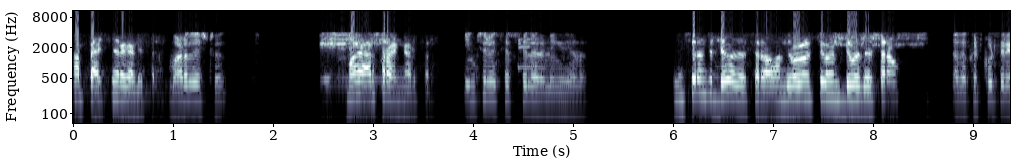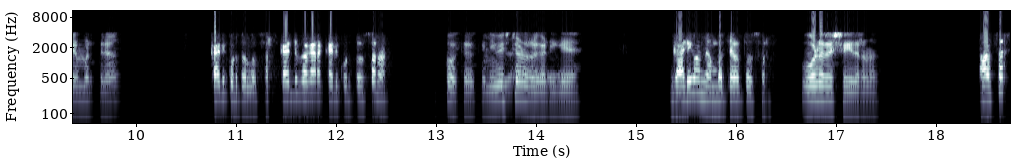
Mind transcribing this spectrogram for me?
ಹಾಂ ಪ್ಯಾಸೆಂಜರ್ ಗಾಡಿ ಸರ್. ಮಾಡೋದು ಎಷ್ಟು? ಮಾಡಿ ಎರಡು ಸಾವಿರ ಹನ್ನೆರಡು ಸರ್. ಇನ್ಶೂರೆನ್ಸ್ ಎಷ್ಟಿಲ್ಲ ರನ್ನಿಂಗ್ ಇದೆ ಅಣ್ಣ ಇನ್ಶೂರೆನ್ಸ್ ಡ್ಯೂ ಇದೆ ಸರ್ ಒಂದು ಏಳು ವರ್ಷ ಡ್ಯೂ ಇದೆ ಸರ್. ಅದು ಕಟ್ಕೊಡ್ತೀರಾ ಏನು ಮಾಡ್ತೀರಾ? ಗಾಡಿ ಕೊಡ್ತಲ್ಲ ಸರ್ ಗಾಡಿ ಬೇಕಾದ್ರೆ ಗಾಡಿ ಕೊಡ್ತೇವೆ ಸರ್ ಓಕೆ ಓಕೆ ನೀವು ಎಷ್ಟು ಹೇಳೋರು ಗಾಡಿಗೆ? ಗಾಡಿ ಒಂದು ಎಂಬತ್ತು ಹೇಳ್ತೇವೆ ಸರ್ ಓನರ್ ಎಷ್ಟು ಎಷ್ಟಾಗಿದಾರಣ ಹಾಂ ಸರ್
